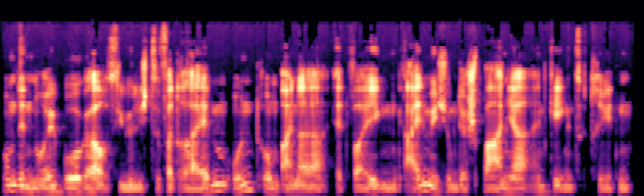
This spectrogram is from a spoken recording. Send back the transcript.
um den Neuburger aus Jülich zu vertreiben und um einer etwaigen Einmischung der Spanier entgegenzutreten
